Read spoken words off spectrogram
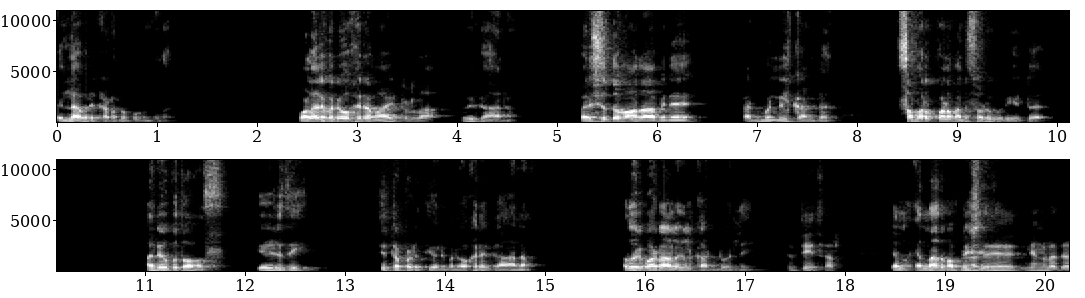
എല്ലാവരും കടന്നു പോകുന്നത് വളരെ മനോഹരമായിട്ടുള്ള ഒരു ഗാനം. പരിശുദ്ധ മാതാവിനെ കൺമുന്നിൽ കണ്ട് സമർപ്പണ മനസ്സോട് കൂടിയിട്ട് അനൂപ് തോമസ് എഴുതി ചിട്ടപ്പെടുത്തിയ ഒരു മനോഹര ഗാനം. അത് ഒരുപാട് ആളുകൾ കണ്ടു അല്ലേ? തീർച്ചയായും സാർ. എന്ന് അത് പബ്ലിഷ് ചെയ്ത് ചെയ്തത്? ഞങ്ങളത്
